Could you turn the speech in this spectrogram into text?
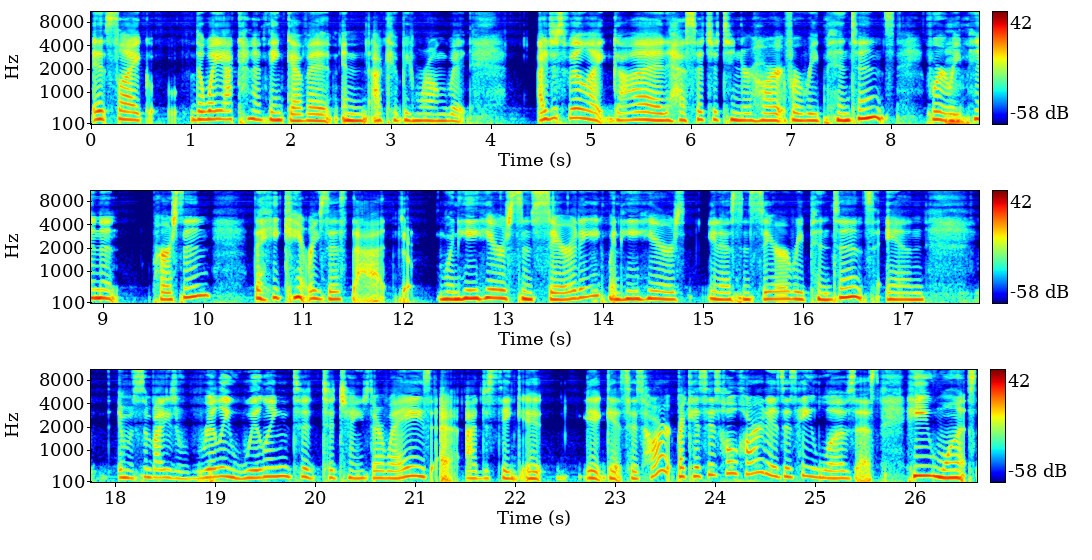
it's like the way I kind of think of it, and I could be wrong, but I just feel like God has such a tender heart for repentance, for Mm. a repentant person, that He can't resist that. Yep. When He hears sincerity, when He hears you know sincere repentance, and and when somebody's really willing to to change their ways, I, I just think it it gets his heart because his whole heart is is he loves us. He wants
